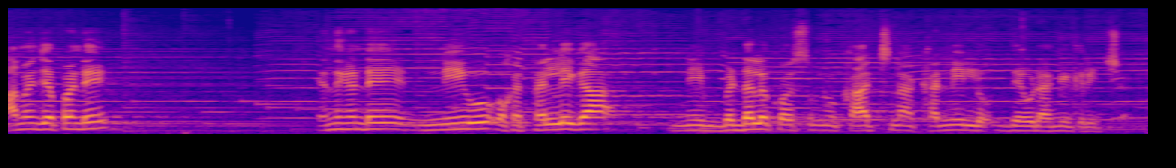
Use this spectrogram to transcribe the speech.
ఆమె చెప్పండి. ఎందుకంటే నీవు ఒక తల్లిగా నీ బిడ్డల కోసం నువ్వు కాచిన కన్నీళ్ళు దేవుడు అంగీకరించాడు.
